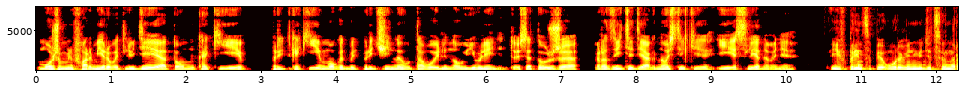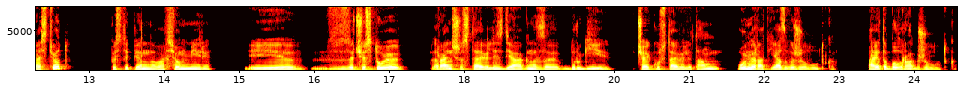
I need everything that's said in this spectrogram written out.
можем информировать людей о том, какие, какие могут быть причины у того или иного явления. То есть это уже развитие диагностики и исследования. И, в принципе, уровень медицины растет постепенно во всем мире. И зачастую раньше ставились диагнозы другие. Человеку ставили там умер от язвы желудка. А это был рак желудка.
